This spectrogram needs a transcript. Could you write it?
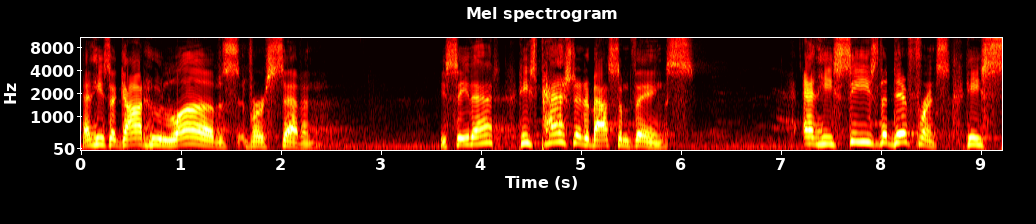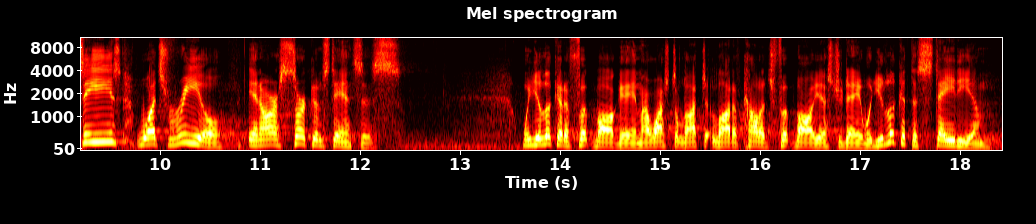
and He's a God who loves, verse 7. You see that? He's passionate about some things. And he sees the difference. He sees what's real in our circumstances. When you look at a football game, I watched a lot, a lot of college football yesterday. When you look at the stadium,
